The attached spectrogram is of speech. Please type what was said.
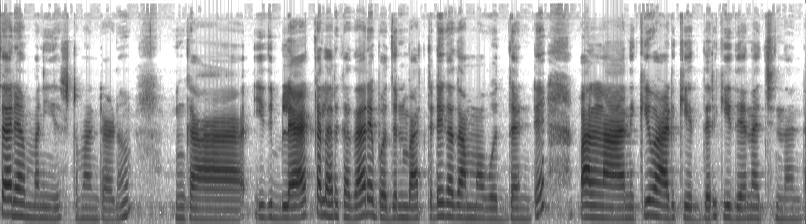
సరే అమ్మ నీ ఇష్టం అంటాడు. ఇంకా ఇది బ్లాక్ కలర్ కదా రేపు పొద్దున్న బర్త్డే కదా అమ్మ వద్దంటే వాళ్ళ నాన్నకి వాడికి ఇద్దరికి ఇదే నచ్చిందంట.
